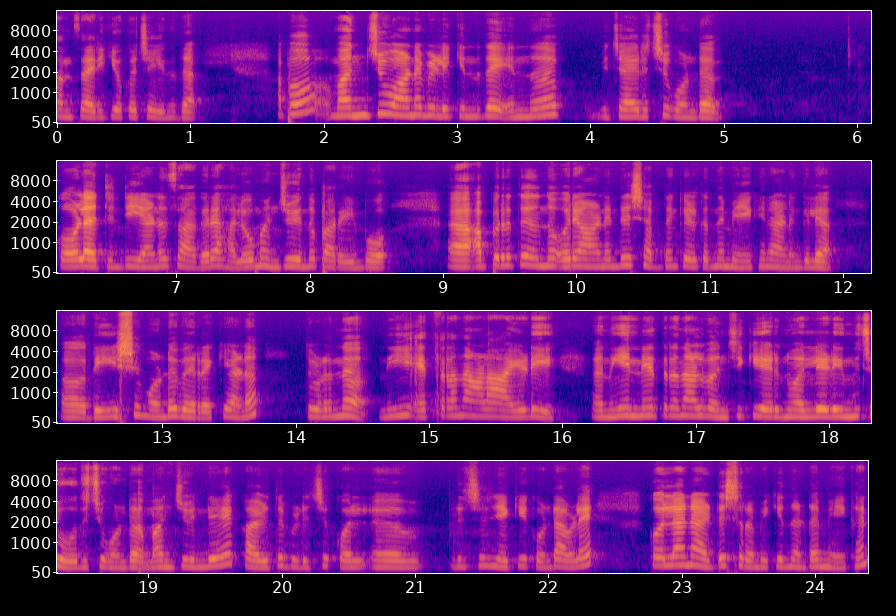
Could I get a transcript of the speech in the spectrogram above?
സംസാരിക്കുകയൊക്കെ ചെയ്യുന്നത്. അപ്പോൾ മഞ്ജു ആണ് വിളിക്കുന്നത് എന്ന് വിചാരിച്ചുകൊണ്ട് കോൾ അറ്റൻഡ് ചെയ്യാണ് സാഗര. ഹലോ മഞ്ജു എന്ന് പറയുമ്പോൾ അപ്പുറത്ത് നിന്ന് ഒരാണിന്റെ ശബ്ദം കേൾക്കുന്ന മേഘനാണെങ്കിൽ ദേഷ്യം കൊണ്ട് വിറയ്ക്കുകയാണ് തുടർന്ന് നീ എത്ര നാളായടി? നീ എന്നെ എത്ര നാൾ വഞ്ചിക്കുകയായിരുന്നു അല്ലേടി? എന്ന് ചോദിച്ചുകൊണ്ട് മഞ്ജുവിന്റെ കഴുത്ത് പിടിച്ച് കൊൽ പിടിച്ച് ഞെക്കിക്കൊണ്ട് അവളെ കൊല്ലാനായിട്ട് ശ്രമിക്കുന്നുണ്ട് മേഘൻ.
